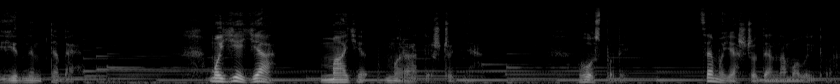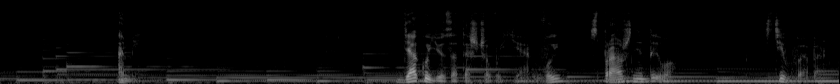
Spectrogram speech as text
гідним Тебе. Моє я має вмирати щодня. Господи, це моя щоденна молитва. Амінь. Дякую за те, що ви є. Ви справжнє диво. Стів Вебер.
